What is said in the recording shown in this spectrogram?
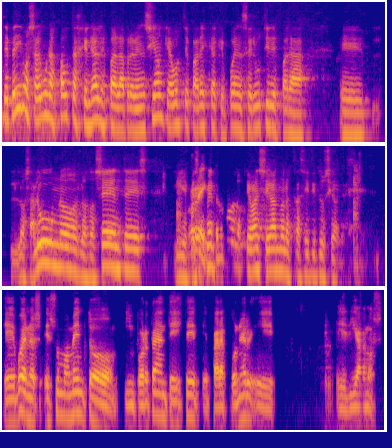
Te pedimos algunas pautas generales para la prevención que a vos te parezca que pueden ser útiles para eh, los alumnos, los docentes y especialmente todos los que van llegando a nuestras instituciones. Eh, bueno, es, un momento importante este eh, para poner, digamos,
